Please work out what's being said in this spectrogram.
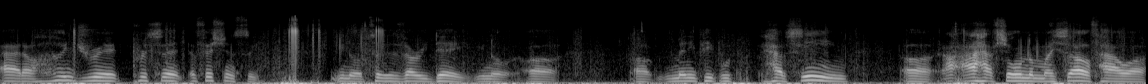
at a hundred percent efficiency you know, to this very day. You know, uh, uh, many people have seen, uh, I, I, have shown them myself how uh,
